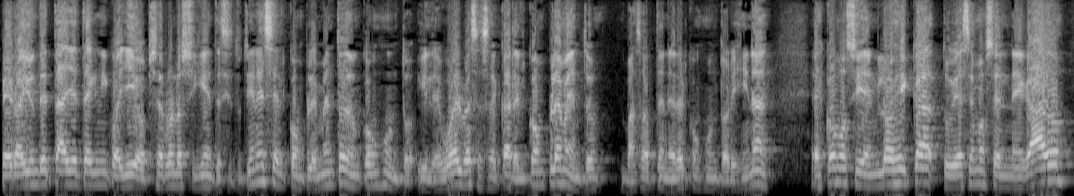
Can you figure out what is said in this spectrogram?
Pero hay un detalle técnico allí, observa lo siguiente, si tú tienes el complemento de un conjunto y le vuelves a sacar el complemento, vas a obtener el conjunto original. Es como si en lógica tuviésemos el negado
